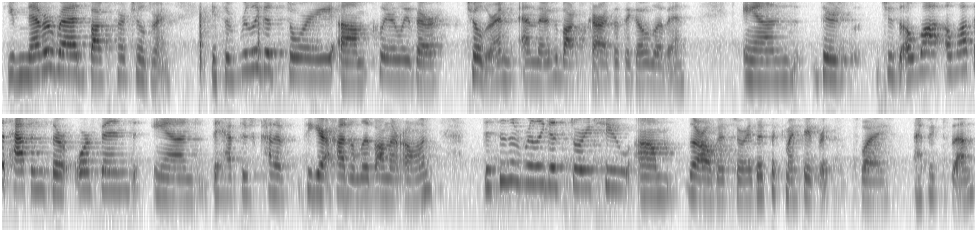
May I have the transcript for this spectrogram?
if you've never read Boxcar Children, it's a really good story. Um, clearly they're children and there's a boxcar that they go live in. And there's just a lot, a lot that happens. They're orphaned and they have to kind of figure out how to live on their own. This is a really good story too. Um, they're all good stories. I picked my favorites. That's why I picked them.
